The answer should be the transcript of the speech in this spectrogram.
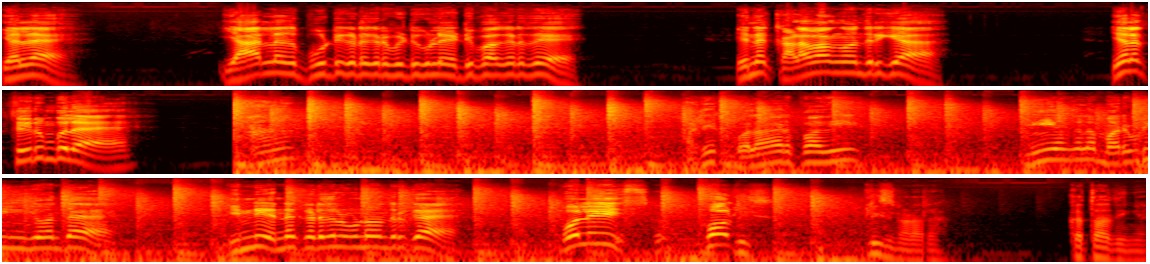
ஏல யாரில் அது பூட்டி கிடக்கிற வீட்டுக்குள்ளே எட்டி பார்க்கறது என்ன களை வாங்க வந்திருக்கியா? ஏல திரும்பல? அடே கொலார பாவி. நீ எங்களை மறுபடியும் இங்கே வந்த? இன்னும் என்ன கெடுதல் கொண்டு வந்திருக்க? போலீஸ் ப்ளீஸ் ப்ளீஸ் நடரா கத்தாதீங்க.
